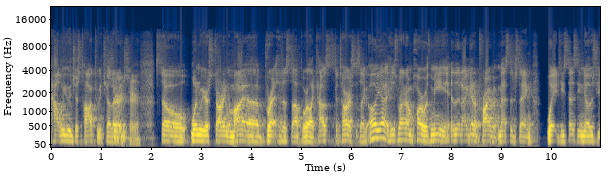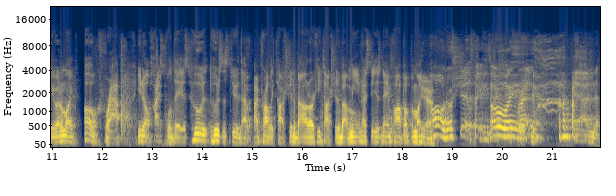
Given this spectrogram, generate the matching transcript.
how we would just talk to each other. Sure, sure. So when we were starting Amaya, Brett hit us up. We're like, "How's this guitarist?" He's like, "Oh yeah, he's right on par with me." And then I get a private message saying, "Wait, he says he knows you," and I'm like, "Oh crap!" You know, high school days. Who who's this dude that I probably talk shit about, or he talks shit about me, and I see his name pop up. I'm like, Yeah. "Oh no shit!" Like he's actually Oh, a friend. and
